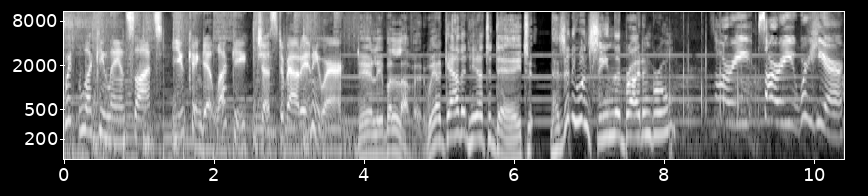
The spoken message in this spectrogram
With lucky landslots, you can get lucky just about anywhere. Dearly beloved, we are gathered here today to. Has anyone seen the bride and groom? Sorry, sorry, we're here.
